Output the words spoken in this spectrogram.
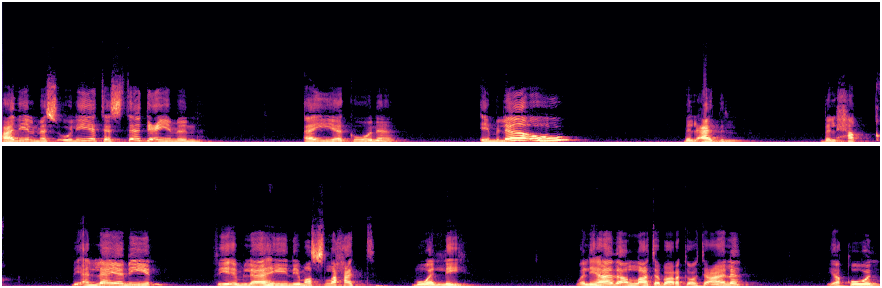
هذه المسؤولية تستدعي منه أن يكون إملاؤه بالعدل بالحق بأن لا يميل في إملاه لمصلحة موليه. ولهذا الله تبارك وتعالى يقول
